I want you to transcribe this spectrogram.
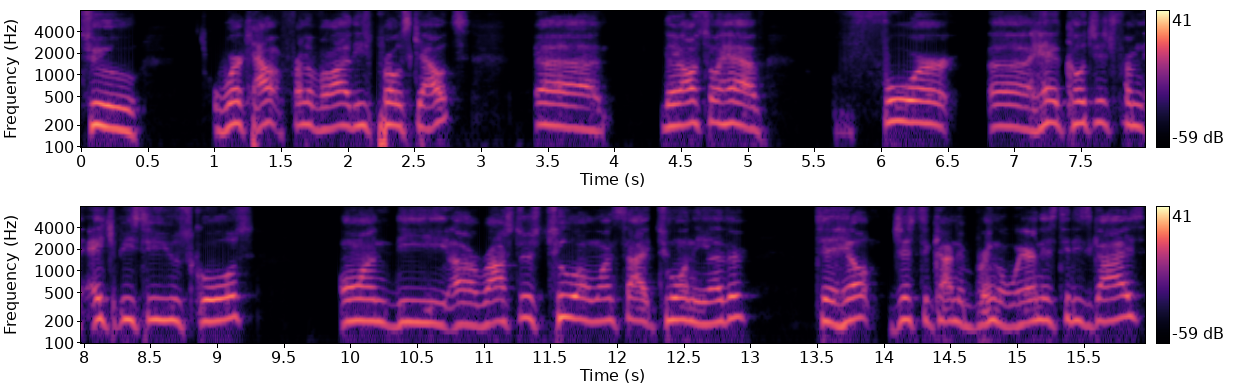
to work out in front of a lot of these pro scouts. Uh, they also have four uh, head coaches from HBCU schools on the uh, rosters, two on one side, two on the other, to help just to kind of bring awareness to these guys.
